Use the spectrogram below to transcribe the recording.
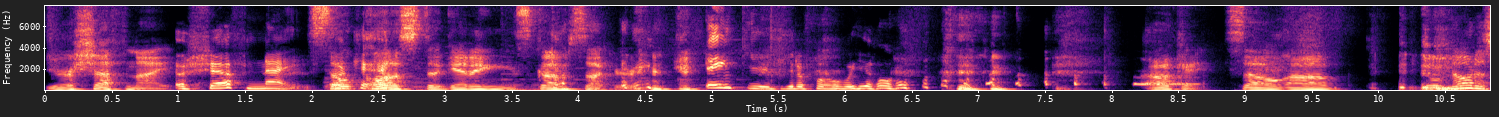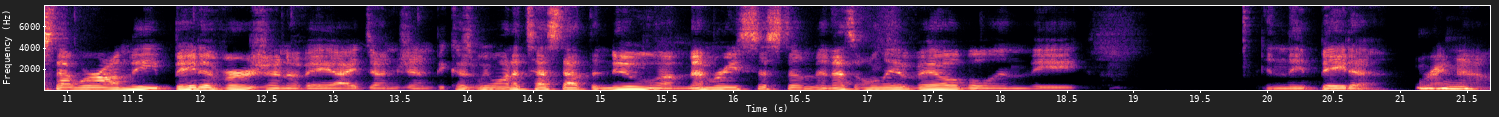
You're a chef knight. A chef knight. So Okay. close to getting scum sucker. Thank you, beautiful wheel. okay, so uh, you'll notice that we're on the beta version of AI Dungeon because we want to test out the new uh, memory system, and that's only available in the in the beta right Mhm. now.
